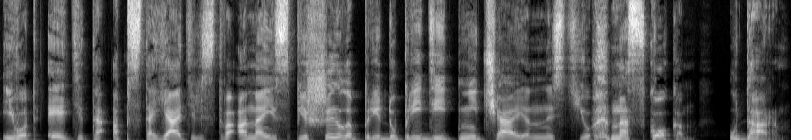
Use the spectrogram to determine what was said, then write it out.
И вот эти-то обстоятельства она и спешила предупредить нечаянностью, наскоком, ударом.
